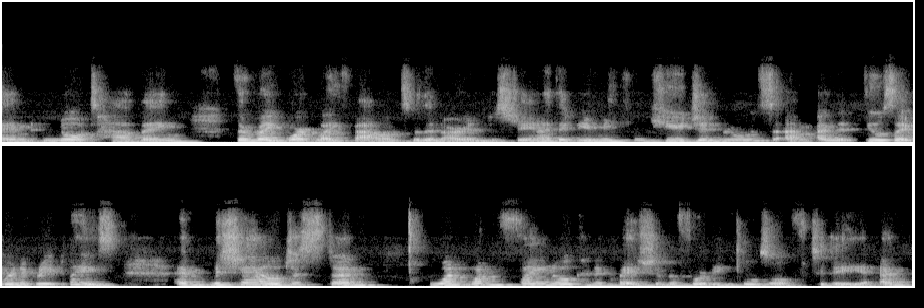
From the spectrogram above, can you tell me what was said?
um, not having the right work-life balance within our industry. And I think we're making huge inroads um, and it feels like we're in a great place. Um, Michelle, just um, one, one final kind of question before we close off today. Um,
